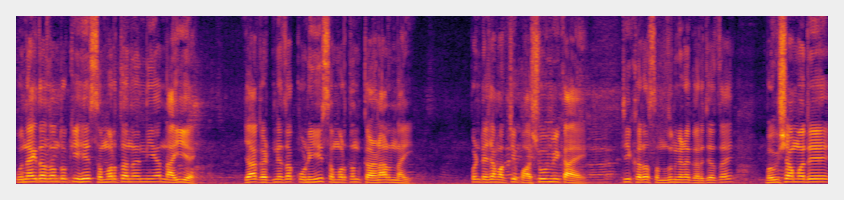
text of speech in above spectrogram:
पुन्हा एकदा सांगतो की हे समर्थनीय नाही आहे या घटनेचं कोणीही समर्थन करणार नाही. पण त्याच्यामागची पार्श्वभूमी काय आहे ती खरं समजून घेणं गरजेचं आहे. भविष्यामध्ये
